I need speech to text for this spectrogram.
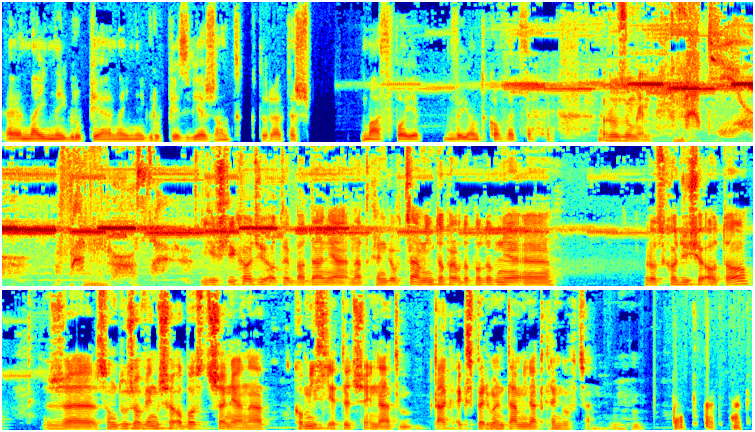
e, na innej grupie, na innej grupie zwierząt, która też ma swoje wyjątkowe cechy. Rozumiem. Jeśli chodzi o te badania nad kręgowcami, to prawdopodobnie e, rozchodzi się o to, że są dużo większe obostrzenia na komisji etycznej, nad tak, eksperymentami nad kręgowcami. Mhm. Tak, tak, tak.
